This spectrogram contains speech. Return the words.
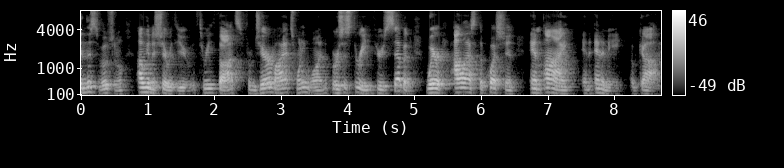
In this devotional, I'm going to share with you three thoughts from Jeremiah 21, verses 3 through 7, where I'll ask the question Am I an enemy of God?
